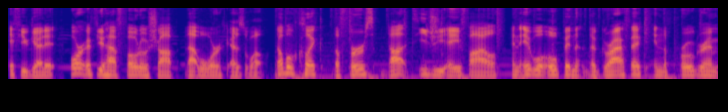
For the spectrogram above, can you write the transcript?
if you get it, or if you have Photoshop, that will work as well. Double click the first .tga file and it will open the graphic in the program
